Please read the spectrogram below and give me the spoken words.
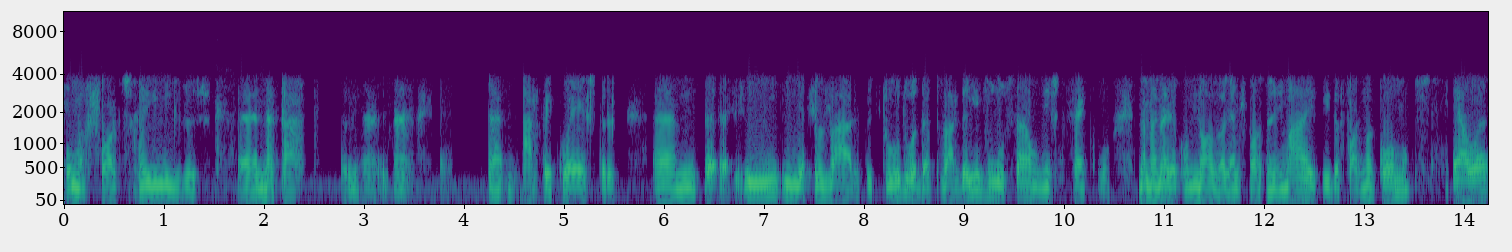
umas fortes raízes na casa, na, na, arte equestre, um, e, e, apesar de tudo, apesar da evolução neste século, na maneira como nós olhamos para os animais e da forma como, ela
